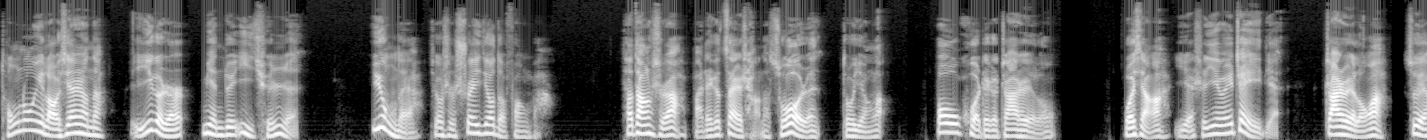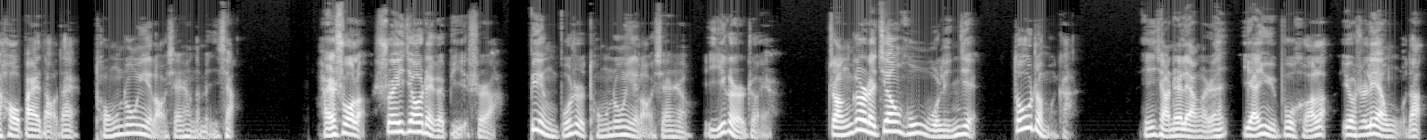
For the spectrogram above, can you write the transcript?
童忠义老先生呢，一个人面对一群人，用的呀就是摔跤的方法。他当时啊，把这个在场的所有人都赢了，包括这个扎瑞龙。我想啊，也是因为这一点，扎瑞龙啊最后拜倒在童忠义老先生的门下。还说了，摔跤这个比试啊，并不是童忠义老先生一个人这样，整个的江湖武林界都这么干。您想，这两个人言语不合了，又是练武的，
